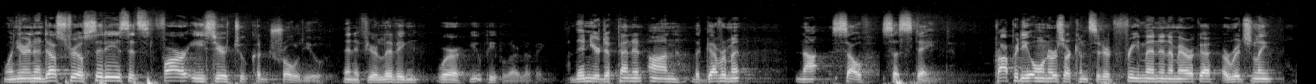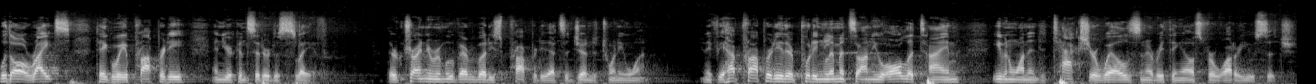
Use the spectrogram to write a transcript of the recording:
When you're in industrial cities, it's far easier to control you than if you're living where you people are living. Then you're dependent on the government, not self sustained. Property owners are considered free men in America originally, with all rights. Take away property, and you're considered a slave. They're trying to remove everybody's property. That's Agenda 21. And if you have property, they're putting limits on you all the time, even wanting to tax your wells and everything else for water usage.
